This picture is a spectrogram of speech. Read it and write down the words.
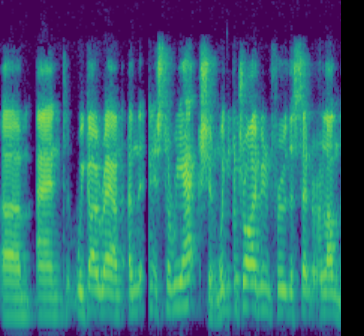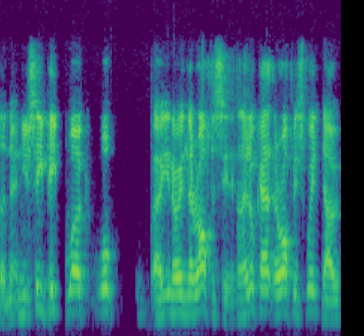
um, and we go around and it's the reaction when you're driving through the centre of London and you see people work walk uh, you know, in their offices, and they look out their office window,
